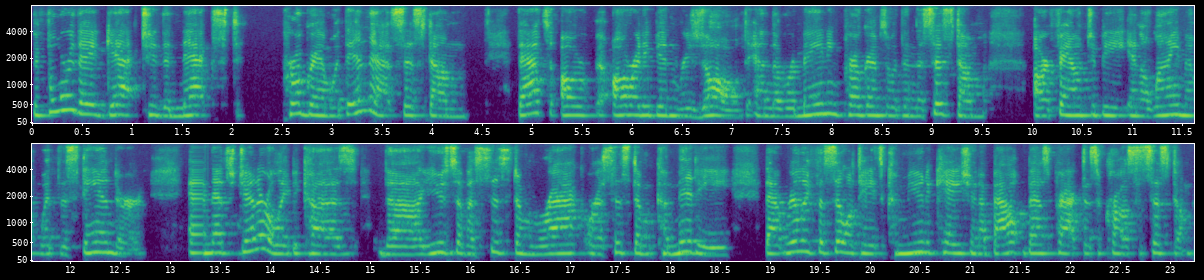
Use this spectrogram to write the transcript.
before they get to the next program within that system, that's al- already been resolved. And the remaining programs within the system are found to be in alignment with the standard. And that's generally because the use of a system RAC or a system committee that really facilitates communication about best practice across the system.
